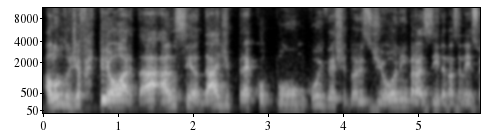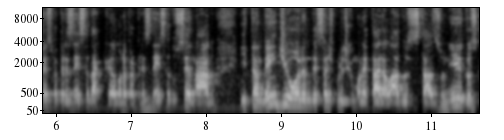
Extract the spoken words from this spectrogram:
ao longo do dia foi pior, tá? A ansiedade pré-Copom, com investidores de olho em Brasília nas eleições para a presidência da Câmara, para a presidência do Senado e também de olho na decisão de política monetária lá dos Estados Unidos,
